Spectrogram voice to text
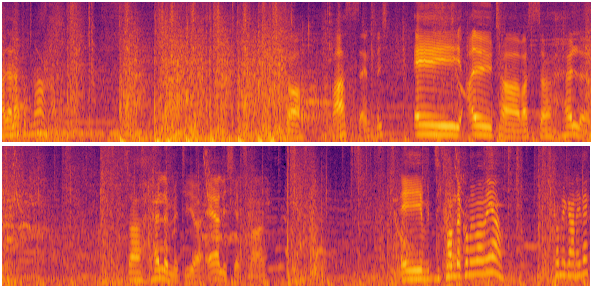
Alter, lad doch nach. So, war es endlich? Ey, Alter, was zur Hölle? zur Hölle mit dir? Ehrlich jetzt mal. Ey, die kommen, da kommen immer mehr. Ich komme hier gar nicht weg.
